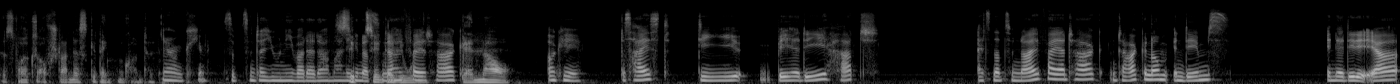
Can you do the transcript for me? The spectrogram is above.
des Volksaufstandes gedenken konnte. Ja, okay. 17. Juni war der damalige Nationalfeiertag. Juni. Genau. Okay. Das heißt, die BRD hat als Nationalfeiertag einen Tag genommen, in dem es in der DDR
